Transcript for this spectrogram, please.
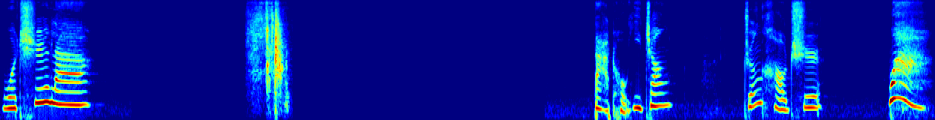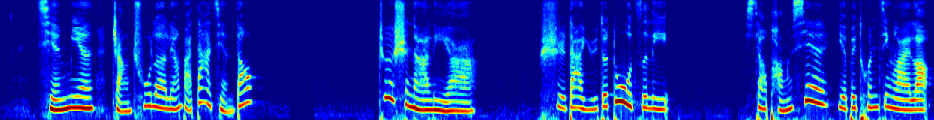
我吃啦！大口一张，真好吃！哇，前面长出了两把大剪刀。这是哪里啊？是大鱼的肚子里，小螃蟹也被吞进来了。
